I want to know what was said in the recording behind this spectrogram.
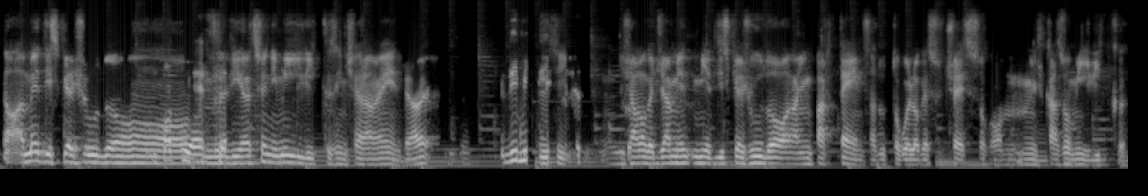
No, a me è dispiaciuto le dichiarazioni di Milik, sinceramente. Di Milik. Sì, diciamo che già mi, mi, è dispiaciuto in partenza tutto quello che è successo con il caso Milik.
